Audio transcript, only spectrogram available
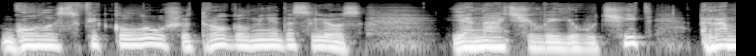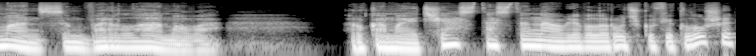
Голос Феклуши трогал меня до слез. Я начал ее учить романсом Варламова. Рука моя часто останавливала ручку Феклуши,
